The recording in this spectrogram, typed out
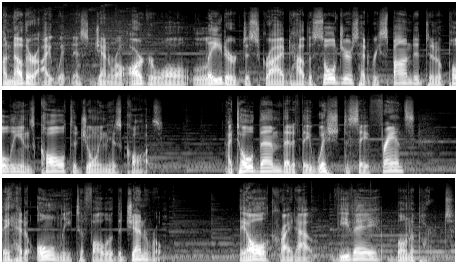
Another eyewitness, General Augereau, later described how the soldiers had responded to Napoleon's call to join his cause. I told them that if they wished to save France, they had only to follow the general. They all cried out, Vive Bonaparte!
